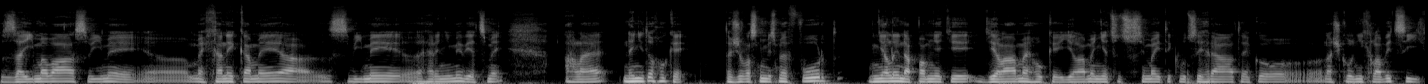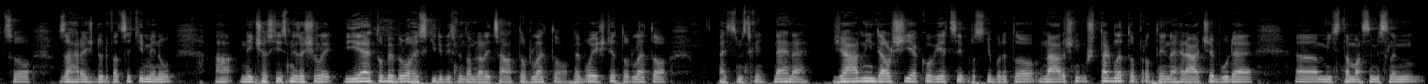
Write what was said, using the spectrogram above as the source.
zajímavá svými eh, mechanikami a svými herními věcmi, ale není to hokej. Takže vlastně my jsme furt měli na paměti, děláme hokej, děláme něco, co si mají ty kluci hrát jako na školních lavicích, co zahraješ do 20 minut. A nejčastěji jsme řešili, je, to by bylo hezký, kdyby jsme tam dali třeba tohleto, nebo ještě tohleto. A jsme říkali, ne, ne, žádný další jako věci, prostě bude to náročný, už takhle to pro ty nehráče bude, uh, místama si myslím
